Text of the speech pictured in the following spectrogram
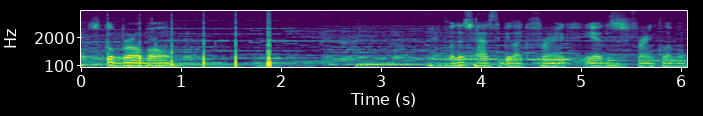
Let's go Brawl Ball. Well, this has to be like Frank. Yeah, this is Frank level.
